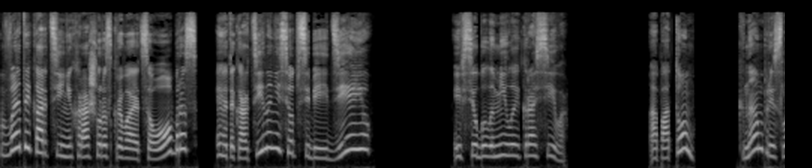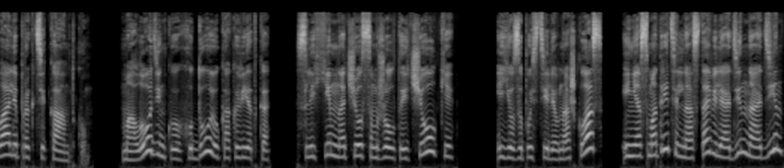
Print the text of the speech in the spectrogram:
В этой картине хорошо раскрывается образ, эта картина несет в себе идею. И все было мило и красиво. А потом к нам прислали практикантку. Молоденькую, худую, как ветка, с лихим начесом желтой челки. Ее запустили в наш класс и неосмотрительно оставили один на один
